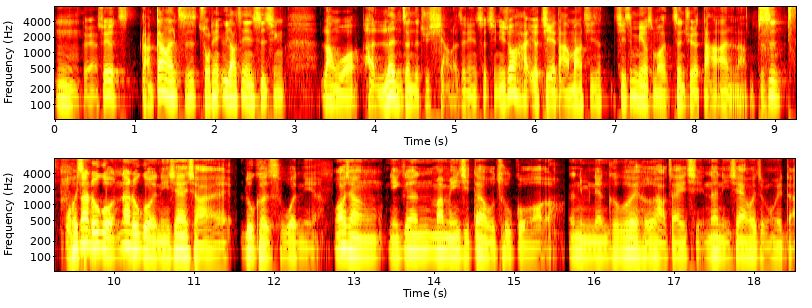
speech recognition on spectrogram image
嗯，对啊，所以当当然只是昨天遇到这件事情，让我很认真的去想了这件事情。你说还有解答吗？其实其实没有什么正确的答案啦，只是我会想，那如果那如果你现在小孩 Lucas 问你啊，我好想你跟妈咪一起带我出国，那你们两个会不可以和好在一起？那你现在会怎么回答？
